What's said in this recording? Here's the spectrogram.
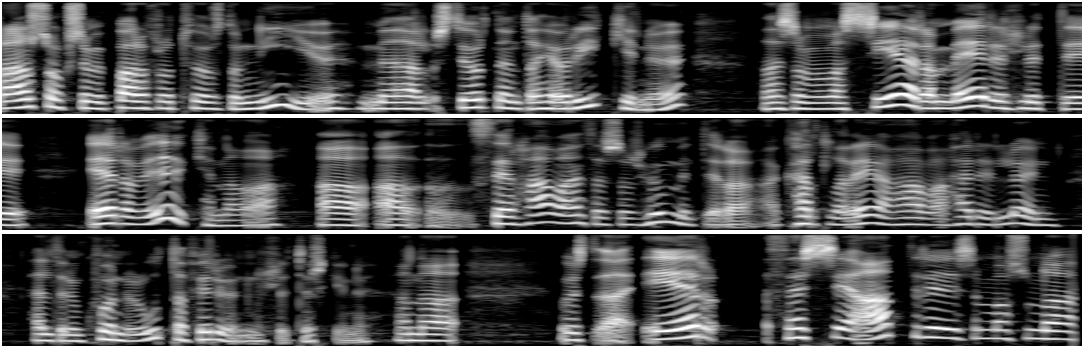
rannsók sem er bara frá 2009 meðal stjórnenda hjá ríkinu það sem maður sér að meiri hluti er að viðkenna það að, að þeir hafa en þessar hugmyndir að kallar eiga að hafa herri laun heldur en konur út af fyrirvinnu hlutverkinu þannig að, veist, að er þessi atriði sem að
